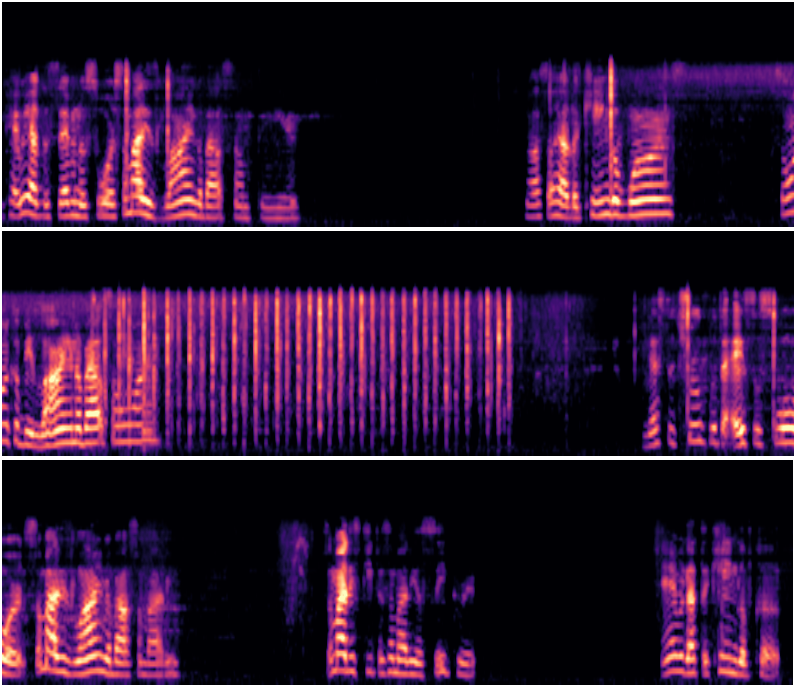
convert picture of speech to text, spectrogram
Okay, we have the Seven of Swords. Somebody's lying about something here. We also have the King of Wands. Someone could be lying about someone. That's the truth with the Ace of Swords. Somebody's lying about somebody. Somebody's keeping somebody a secret. And we got the King of Cups.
